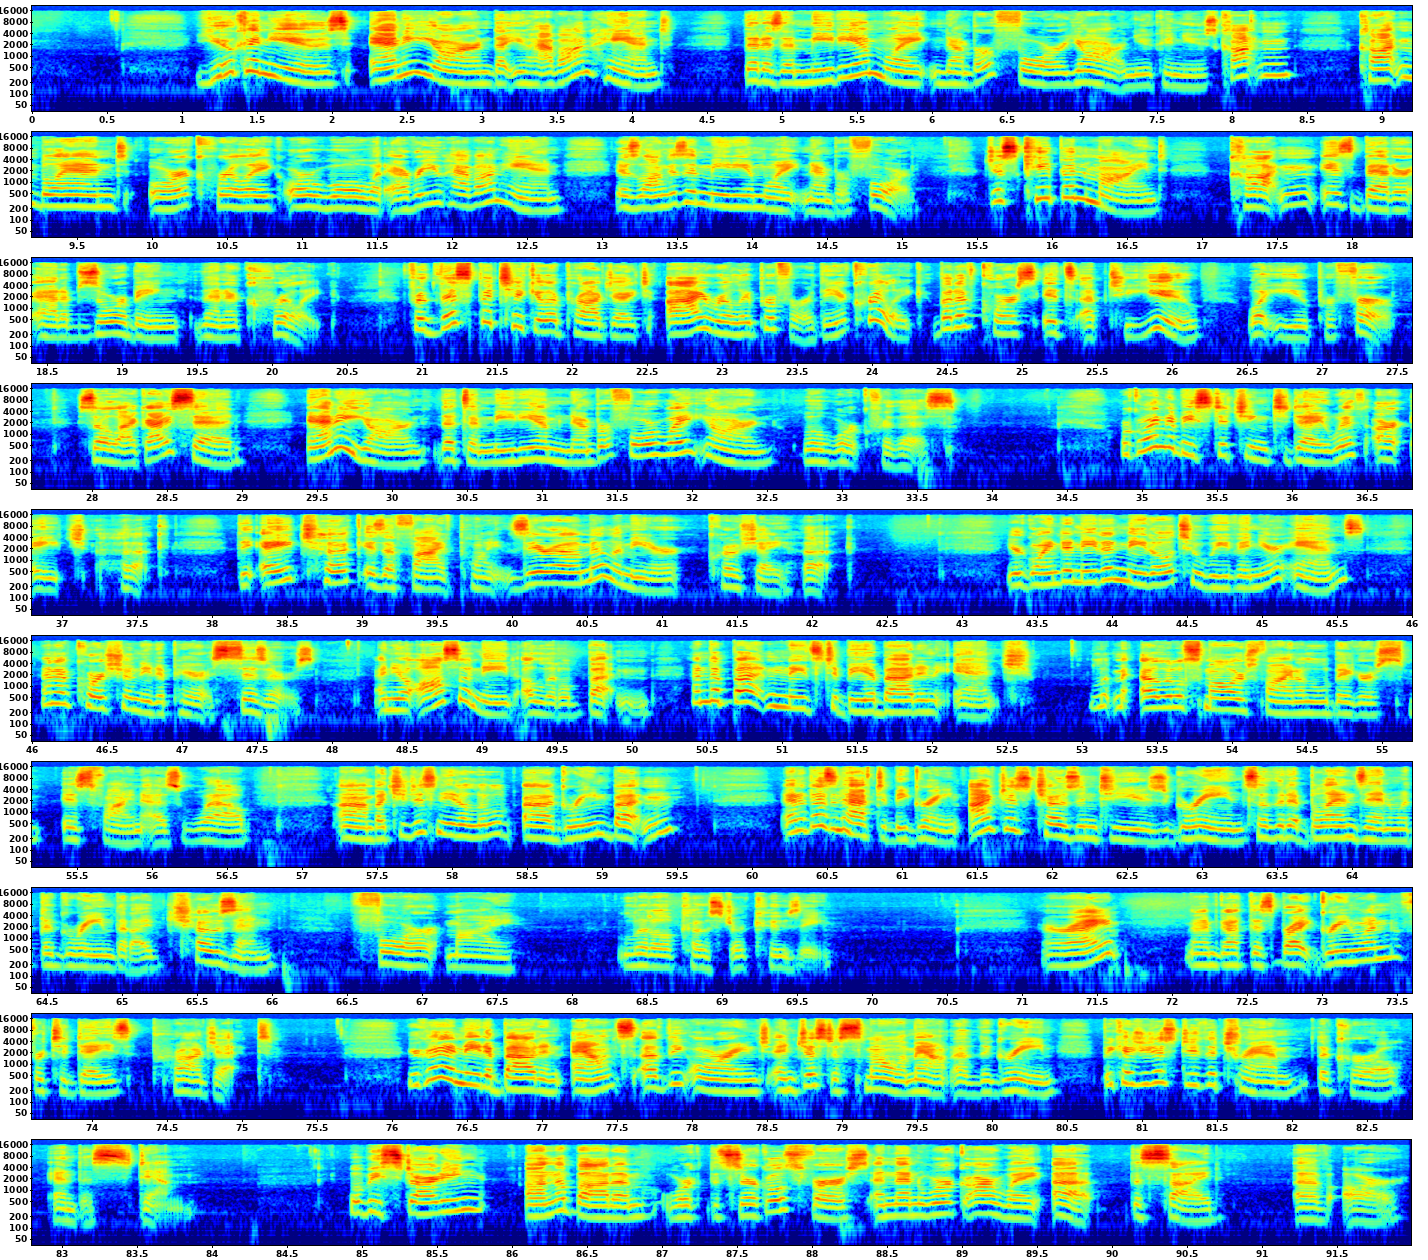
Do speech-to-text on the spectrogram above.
You can use any yarn that you have on hand that is a medium weight number four yarn. You can use cotton, cotton blend, or acrylic, or wool, whatever you have on hand, as long as a medium weight number four. Just keep in mind, cotton is better at absorbing than acrylic. For this particular project, I really prefer the acrylic, but of course it's up to you what you prefer. So like I said, any yarn that's a medium number four weight yarn will work for this. We're going to be stitching today with our H hook. The H hook is a 5.0 millimeter crochet hook. You're going to need a needle to weave in your ends, and of course you'll need a pair of scissors. And you'll also need a little button, and the button needs to be about an inch. A little smaller is fine, a little bigger is fine as well. Um, but you just need a little uh, green button and it doesn't have to be green. I've just chosen to use green so that it blends in with the green that I've chosen for my little coaster koozie. All right, and I've got this bright green one for today's project. You're going to need about an ounce of the orange and just a small amount of the green because you just do the trim, the curl, and the stem. We'll be starting on the bottom, work the circles first, and then work our way up the side of our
